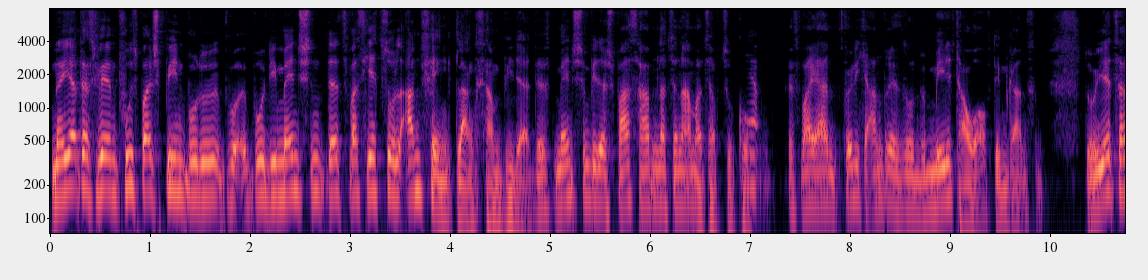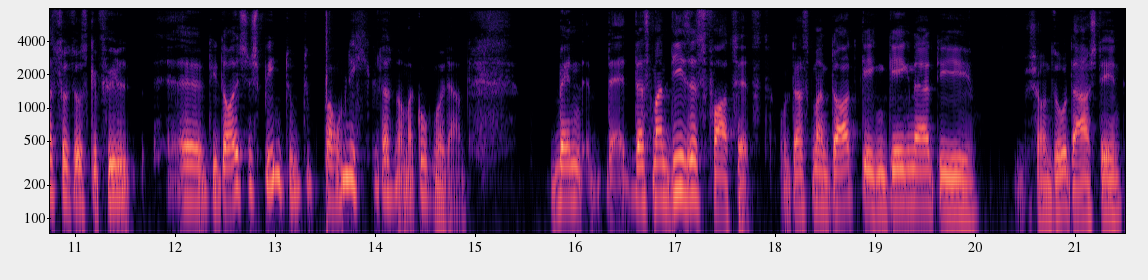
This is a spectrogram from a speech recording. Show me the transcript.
Naja, dass wir ein Fußball spielen, wo, du, wo, wo die Menschen, das was jetzt so anfängt langsam wieder, dass Menschen wieder Spaß haben, Nationalmannschaft zu gucken. Ja. Das war ja ein völlig andere, so eine Mehltau auf dem Ganzen. So, jetzt hast du so das Gefühl, äh, die Deutschen spielen, du, du, warum nicht? Lass noch mal gucken heute Abend. Wenn, dass man dieses fortsetzt und dass man dort gegen Gegner, die schon so dastehen,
